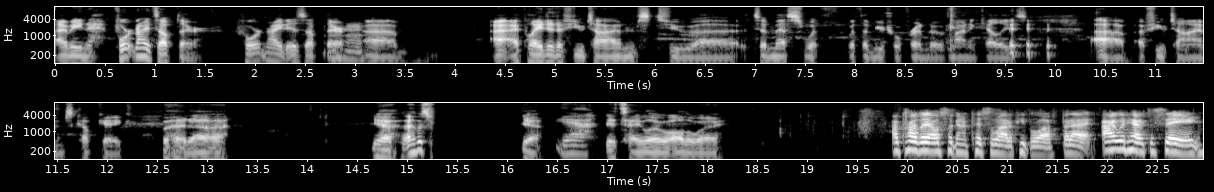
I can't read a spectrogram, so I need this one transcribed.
I mean, Fortnite's up there. Fortnite is up there. Mhm. Um, I, I played it a few times to uh, to mess with with a mutual friend of mine and Kelly's uh, a few times, Cupcake. But uh, yeah, that was Yeah. Yeah. It's Halo all the way. I'm probably also gonna piss a lot of people off, but I, I would have to say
